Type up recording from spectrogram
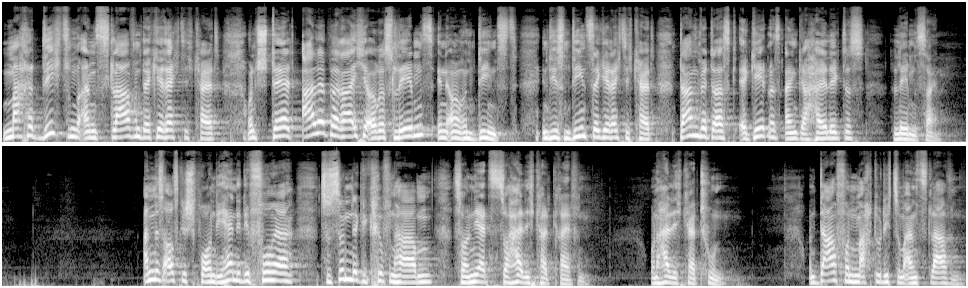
Mache dich zu einem Sklaven der Gerechtigkeit und stellt alle Bereiche eures Lebens in euren Dienst, in diesen Dienst der Gerechtigkeit. Dann wird das Ergebnis ein geheiligtes Leben sein. Anders ausgesprochen, die Hände, die vorher zur Sünde gegriffen haben, sollen jetzt zur Heiligkeit greifen und Heiligkeit tun. Und davon machst du dich zum einen Sklaven.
